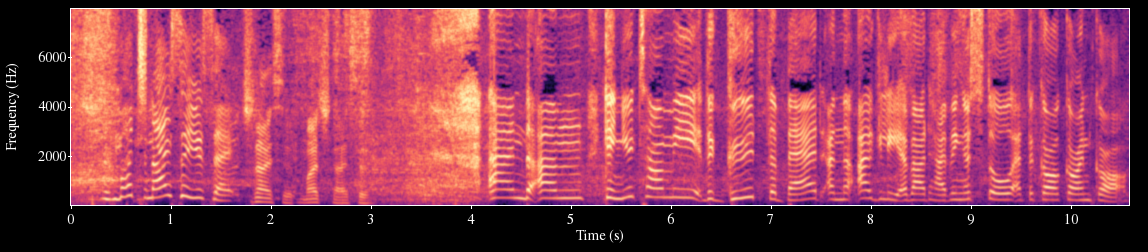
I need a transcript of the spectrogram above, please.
Much nicer, you say. Much nicer, much nicer. And um, can you tell me the good, the bad, and the ugly about having a stall at the KKNK?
